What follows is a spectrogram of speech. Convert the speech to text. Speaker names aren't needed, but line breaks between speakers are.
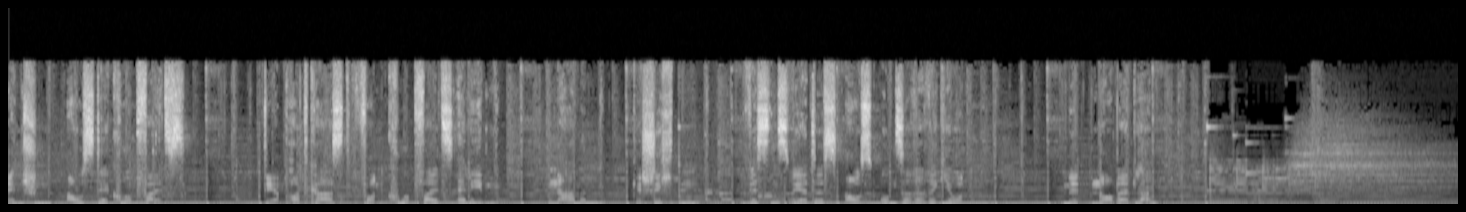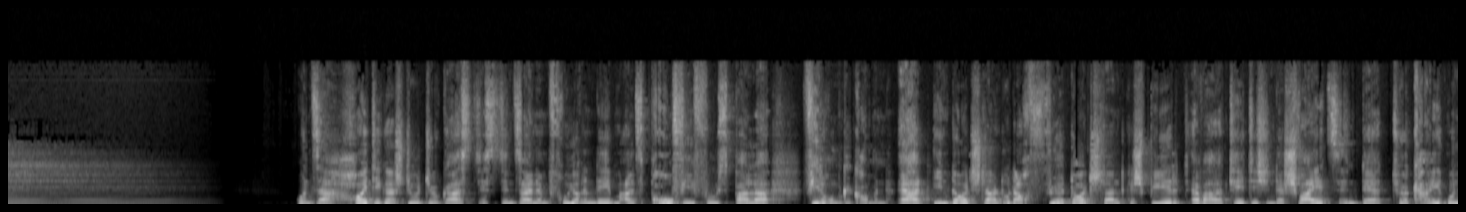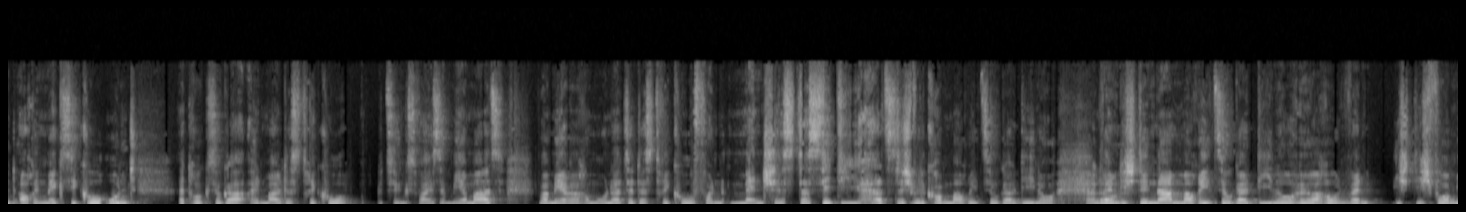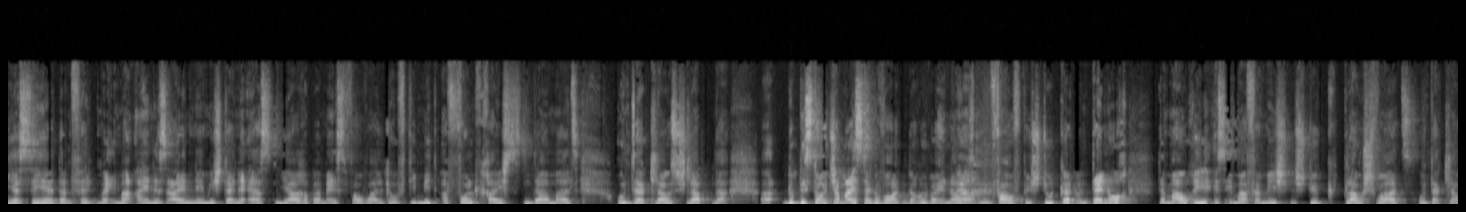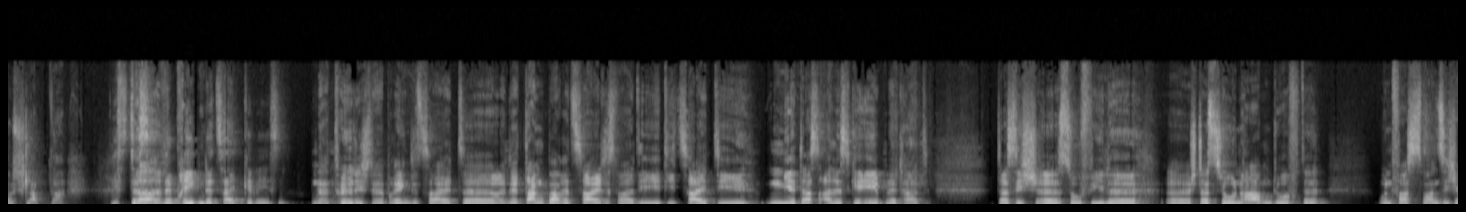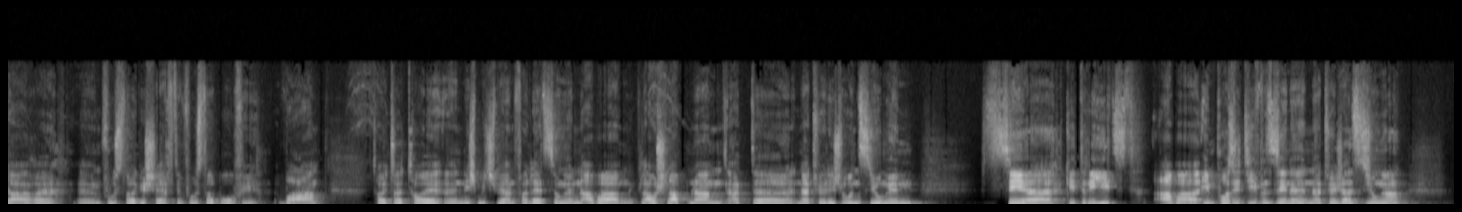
Menschen aus der Kurpfalz. Der Podcast von Kurpfalz erleben. Namen, Geschichten, Wissenswertes aus unserer Region. Mit Norbert Lang.
Unser heutiger Studiogast ist in seinem früheren Leben als Profifußballer viel rumgekommen. Er hat in Deutschland und auch für Deutschland gespielt. Er war tätig in der Schweiz, in der Türkei und auch in Mexiko und er trug sogar einmal das Trikot beziehungsweise mehrmals, über mehrere Monate das Trikot von Manchester City. Herzlich willkommen, Maurizio Gardino. Hallo. Wenn ich den Namen Maurizio Gardino höre und wenn ich dich vor mir sehe, dann fällt mir immer eines ein, nämlich deine ersten Jahre beim SV Waldhof, die mit erfolgreichsten damals unter Klaus Schlappner. Äh, du bist deutscher Meister geworden darüber hinaus ja. mit dem VfB Stuttgart und dennoch, der Mauri ist immer für mich ein Stück blau-schwarz unter Klaus Schlappner. Ist das ja. eine prägende Zeit gewesen?
Natürlich eine prägende Zeit, äh, eine dankbare Zeit. Es war die, die Zeit, die mir das alles geebnet hat, dass ich äh, so viele äh, Stationen haben durfte und fast 20 Jahre im Fußballgeschäft, im Fußballprofi war. Toi, toi, toi, nicht mit schweren Verletzungen, aber Klaus Schlappner hat natürlich uns Jungen sehr gedriezt, aber im positiven Sinne, natürlich als junger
